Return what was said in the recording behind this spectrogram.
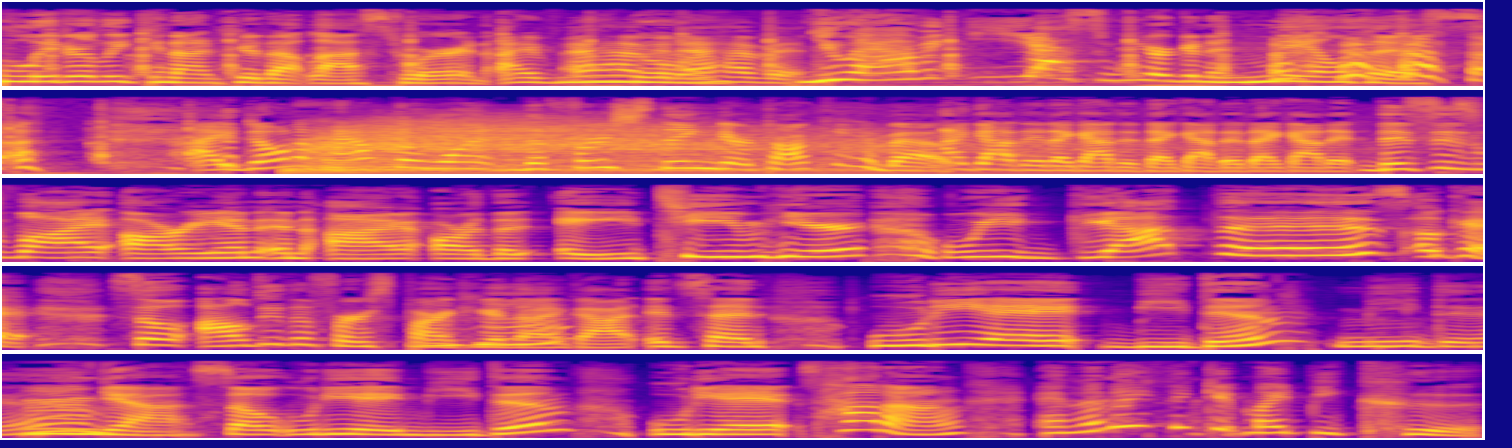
literally cannot hear that last word. I have, I have no it, I have it. You have it? Yes, we are going to nail this. I don't have the one, the first thing they're talking about. I got it. I got it. I got it. I got it. This is why Arian and I are the A team here. We got this. Okay. So I'll do the first part here that I got. It said, 우리의 믿음. 믿음. Mm, yeah. So 우리의 믿음, 우리의 사랑. And then I think it might be 그.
